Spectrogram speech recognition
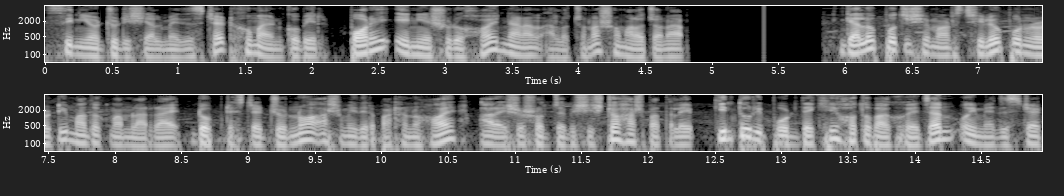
senior judicial magistrate Humayun Kabir. পরে এ নিয়ে শুরু হয় নানান আলোচনা সমালোচনা। গেল পঁচিশে মার্চ ছিল পনেরোটি মাদক মামলার রায়। ডোপ টেস্টের জন্য আসামিদের পাঠানো হয় আড়াইশো শয্যা বিশিষ্ট হাসপাতালে। কিন্তু রিপোর্ট দেখে হতবাক হয়ে যান ওই ম্যাজিস্ট্রেট।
